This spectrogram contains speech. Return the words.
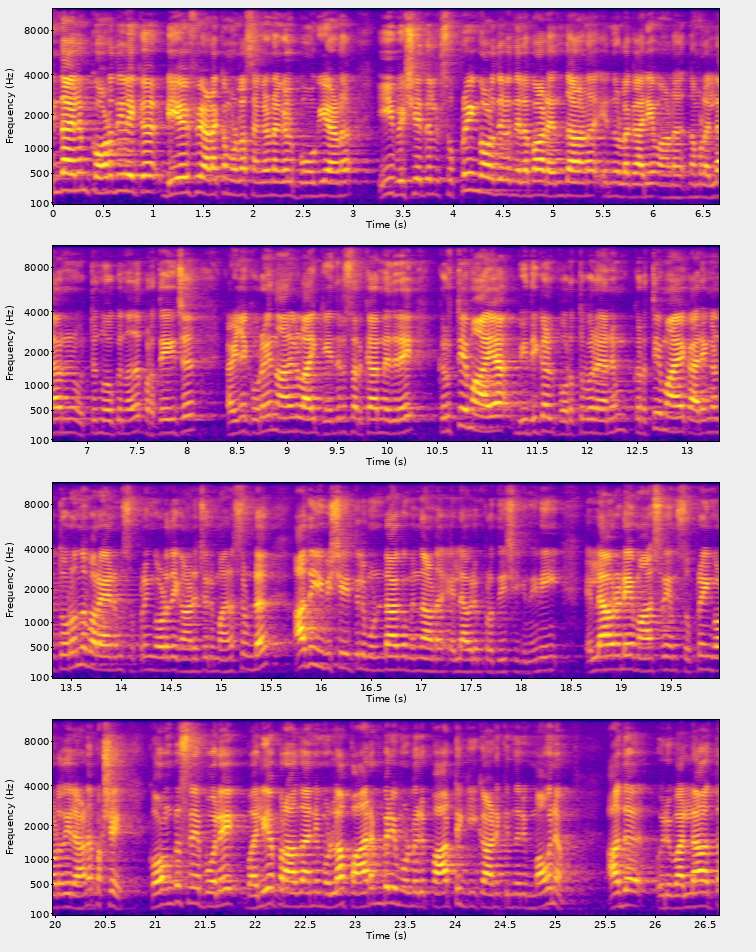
എന്തായാലും കോടതിയിലേക്ക് ഡി എഫ് അടക്കമുള്ള സംഘടനകൾ പോവുകയാണ്. ഈ വിഷയത്തിൽ സുപ്രീം കോടതിയുടെ നിലപാട് എന്താണ് എന്നുള്ള കാര്യമാണ് നമ്മൾ എല്ലാവരും ഉറ്റുനോക്കുന്നത്. പ്രത്യേകിച്ച് കഴിഞ്ഞ കുറേ നാളുകളായി കേന്ദ്ര സർക്കാരിനെതിരെ കൃത്യമായ വിധികൾ പുറത്തു വരാനും കൃത്യമായ കാര്യങ്ങൾ തുറന്നു പറയാനും സുപ്രീം കോടതി കാണിച്ചൊരു മനസ്സുണ്ട്. അത് ഈ വിഷയത്തിലും ഉണ്ടാകുമെന്നാണ് എല്ലാവരും പ്രതീക്ഷിക്കുന്നത്. ഇനി എല്ലാവരുടെയും ആശ്രയം സുപ്രീം കോടതിയിലാണ്. പക്ഷേ കോൺഗ്രസിനെ പോലെ വലിയ പ്രാധാന്യമുള്ള പാരമ്പര്യമുള്ള ഒരു പാർട്ടിക്ക് കാണിക്കുന്ന ഒരു മൗനം അത് ഒരു വല്ലാത്ത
